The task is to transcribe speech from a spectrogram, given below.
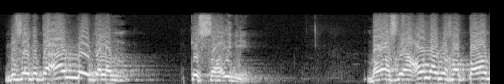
Bisa kita ambil dalam kisah ini. Bahwasanya Umar bin Khattab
